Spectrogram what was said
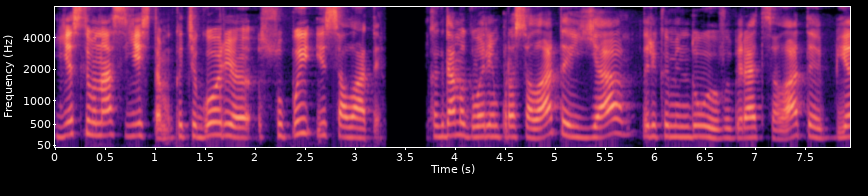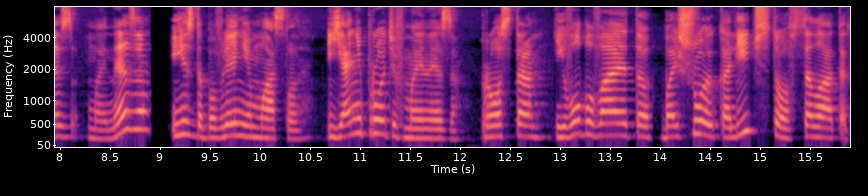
Если у нас есть там категория супы и салаты, когда мы говорим про салаты, я рекомендую выбирать салаты без майонеза и с добавлением масла. Я не против майонеза, просто его бывает большое количество в салатах,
